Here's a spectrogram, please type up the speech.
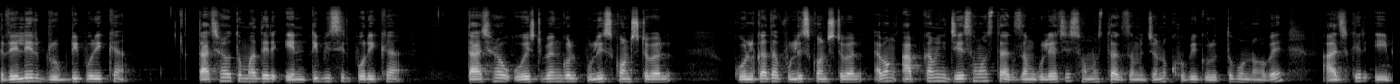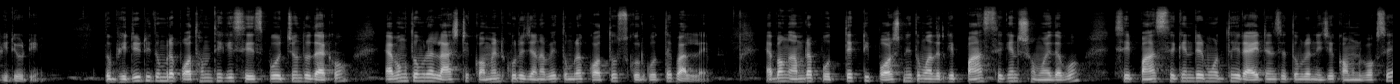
রেলের গ্রুপ ডি পরীক্ষা, তাছাড়াও তোমাদের এনটিপিসির পরীক্ষা, তাছাড়াও west Bengal police constable Kolkata police constable এবং আপকামিং যে সমস্ত এক্সামগুলি আছে, সমস্ত এক্সামের জন্য খুবই গুরুত্বপূর্ণ হবে আজকের এই ভিডিওটি। তো ভিডিওটি তোমরা প্রথম থেকে শেষ পর্যন্ত দেখো এবং তোমরা লাস্টে কমেন্ট করে জানাবে তোমরা কত স্কোর করতে পারলে। এবং আমরা প্রত্যেকটি প্রশ্নে তোমাদেরকে পাঁচ সেকেন্ড সময় দেবো। সেই পাঁচ সেকেন্ডের মধ্যে রাইট অ্যান্সার তোমরা নিজে কমেন্ট বক্সে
